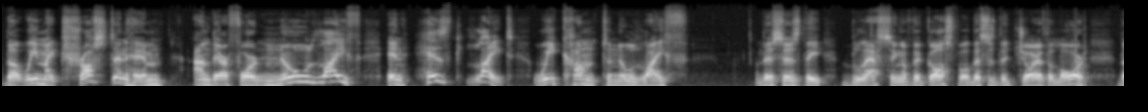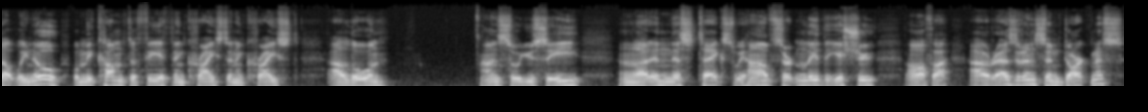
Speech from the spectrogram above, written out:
that we might trust in him and therefore know life. In his light, we come to know life. This is the blessing of the gospel. This is the joy of the Lord that we know when we come to faith in Christ and in Christ alone. And so you see that in this text we have certainly the issue of a, a residence in darkness.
